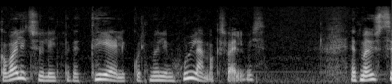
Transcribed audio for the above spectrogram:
ka valitsuse liikmed, et tegelikult me olime hullemaks valmis et ma just,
